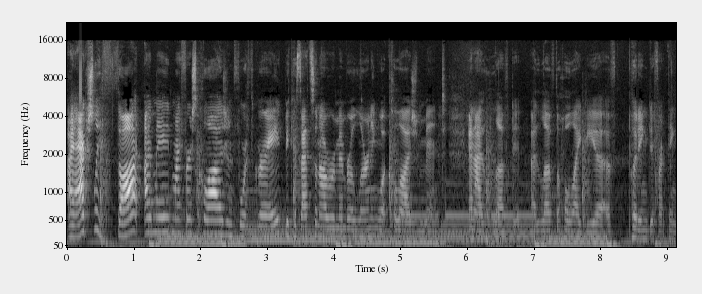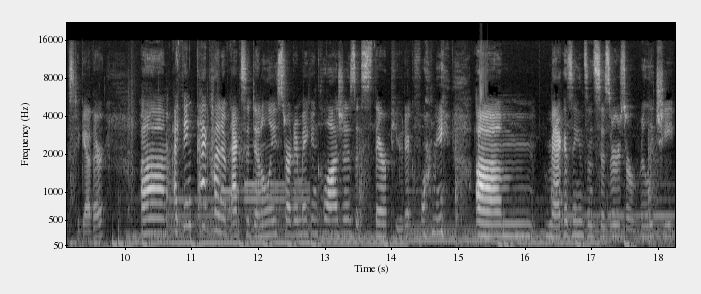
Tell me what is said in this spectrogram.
I actually thought I made my first collage in fourth grade because that's when I remember learning what collage meant. And I loved it. I loved the whole idea of putting different things together. Um, I think I kind of accidentally started making collages. It's therapeutic for me. Um, magazines and scissors are really cheap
